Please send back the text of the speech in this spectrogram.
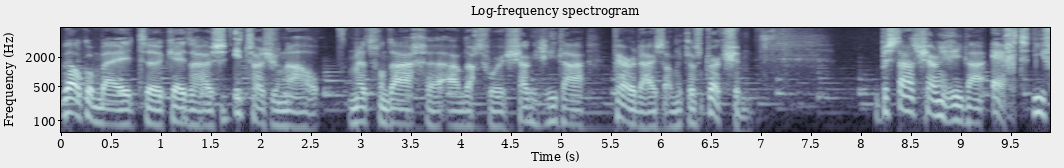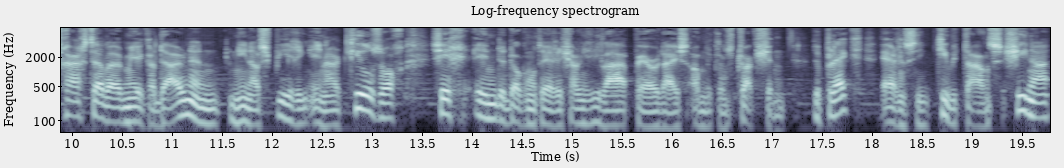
Welkom bij het uh, Ketelhuis ITVA Journaal. Met vandaag uh, aandacht voor Shangri-La Paradise Under Construction. Bestaat Shangri-La echt? Die vraag stellen Mirka Duin en Nina Spiering in haar kielzog zich in de documentaire Shangri-La Paradise Under Construction. De plek, ergens in Tibetaans China,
